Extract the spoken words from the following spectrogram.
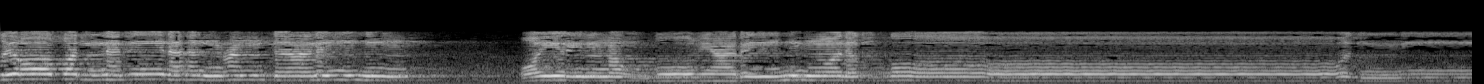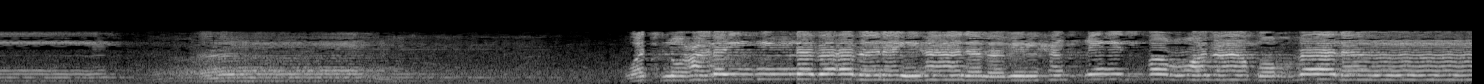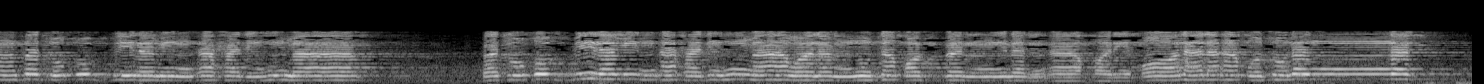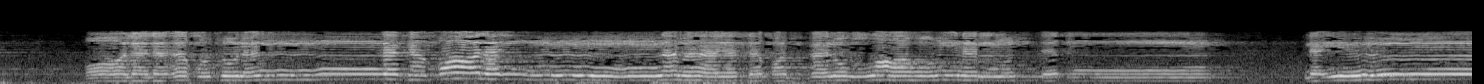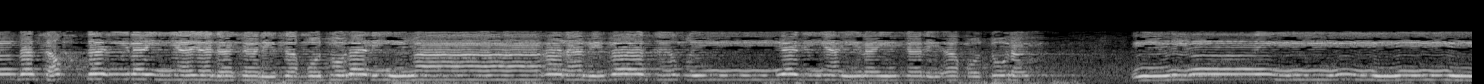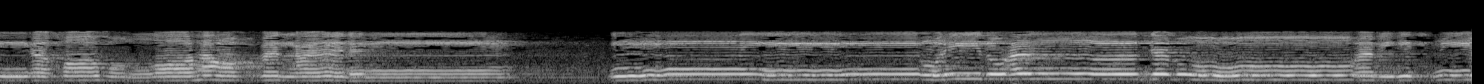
صراط الذين أنعمت عليهم غير المغضوب عليهم ولا الضالين. واتل عليهم نبأ بني آدم بالحق إذ قربا قربانا فتقبل من أحدهما فتقبل من أحدهما ولم يتقبل من الآخر. قال لأقتلنك قال لأقتلنك. قال إنما يتقبل الله من المتقين. لئن بسطت إلي يدك لتقتلني ما أنا بباسط يدي إليك لأقتلك. إني أخاف الله رب العالمين. إني أريد أن تبوء بإثمي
